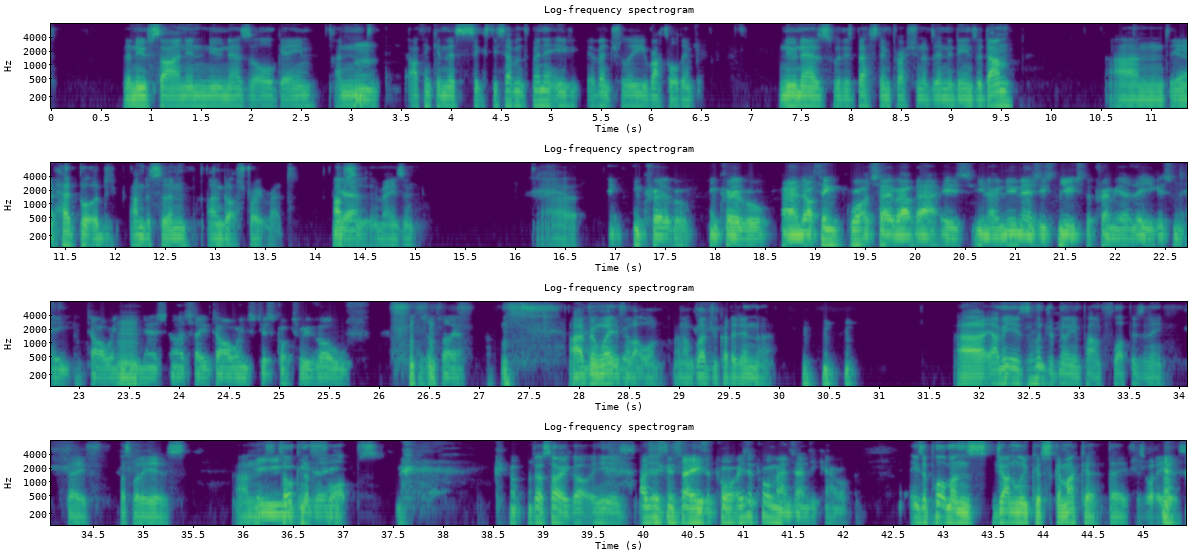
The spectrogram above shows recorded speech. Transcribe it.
the new signing, Nunez, all game. And Hmm. I think in the 67th minute, he eventually rattled him. Nunez with his best impression of Zinedine Zidane. And he Yeah. headbutted Andersen and got a straight red. Yeah. Absolutely amazing. Uh, incredible, incredible. And I think what I'd say about that is, you know, Nunez is new to the Premier League, isn't he? Darwin Hmm. Nunez. And I'd say Darwin's just got to evolve as a player. I've been waiting for that one, and I'm glad you got it in there. uh, I mean, he's a hundred million pound flop, isn't he, Dave? That's what he is. And He talking of a- flops, oh, sorry, got he is. I was just going to say he's a poor he's a poor man's Andy Carroll. He's a poor man's Gianluca Scamacca, Dave, is what he is.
